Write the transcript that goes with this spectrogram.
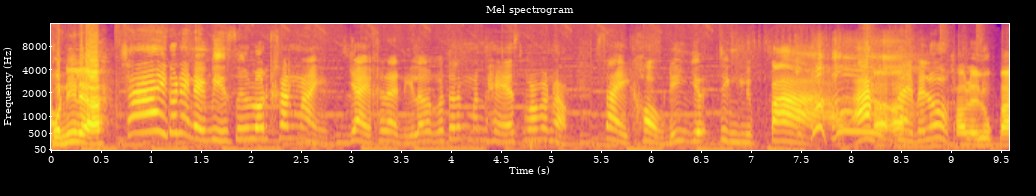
หมดนี่เลยเหรอ ใช่ก็ไหนๆบีซื้อรถคันใหม่ ใหญ่ขนาดนี้แล้วก็จะต้องมันเทสว่ามันแบบใส่ของได้เยอะจริงหรือเปล่าอะอะ ใส่ไปลูก เข้าเลยลูกปะ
